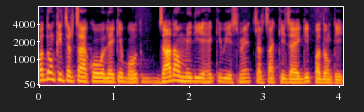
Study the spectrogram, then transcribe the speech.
पदों की चर्चा को लेके बहुत ज़्यादा उम्मीद ये है कि भी इसमें चर्चा की जाएगी पदों की।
